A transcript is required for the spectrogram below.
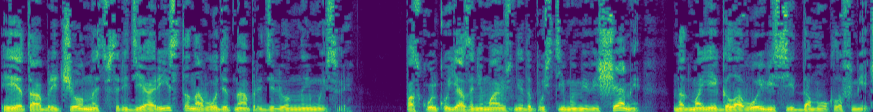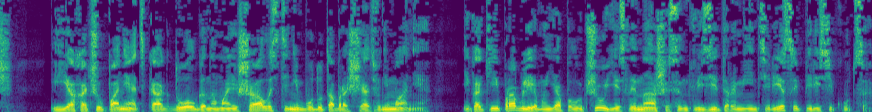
И эта обреченность в среде ариста наводит на определенные мысли. Поскольку я занимаюсь недопустимыми вещами, над моей головой висит домоклов меч. И я хочу понять, как долго на мои шалости не будут обращать внимание, и какие проблемы я получу, если наши с инквизиторами интересы пересекутся.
